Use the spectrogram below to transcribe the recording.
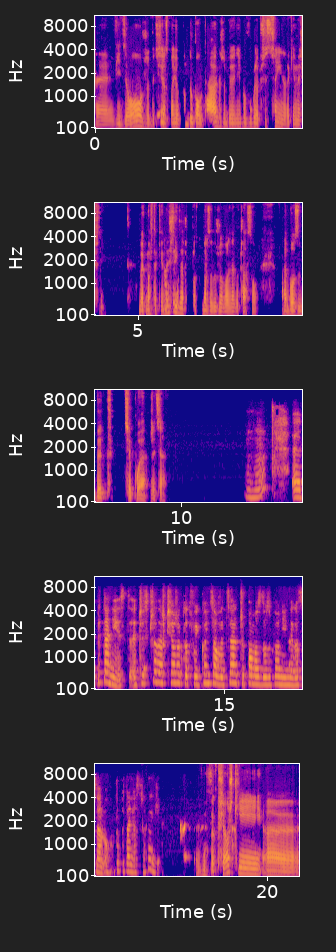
e, widzu, żeby Ci się rozpaliło pod dupą tak, żeby nie było w ogóle przestrzeni na takie myśli. Bo jak masz takie myśli, to znaczy po prostu bardzo dużo wolnego czasu albo zbyt ciepłe życie. Mhm. E, pytanie jest, czy sprzedaż książek to Twój końcowy cel, czy pomoc do zupełnie innego celu? To pytanie o strategię. Więc to książki e,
